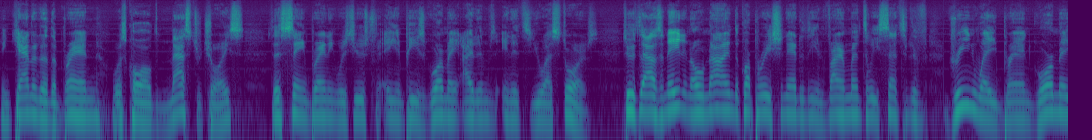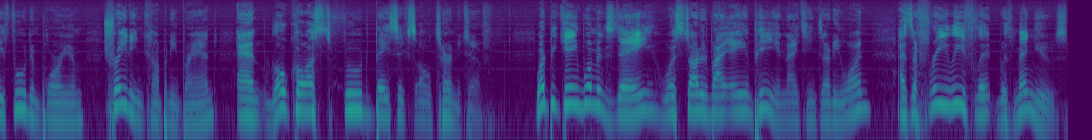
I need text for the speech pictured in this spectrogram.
In Canada, the brand was called Master Choice. This same branding was used for A&P's gourmet items in its U.S. stores. 2008 and 09, the corporation added the environmentally sensitive Greenway brand Gourmet Food Emporium Trading Company brand and low cost food basics alternative. What became Women's Day was started by A&P in 1931 as a free leaflet with menus.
